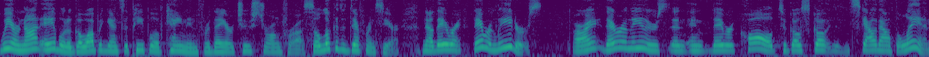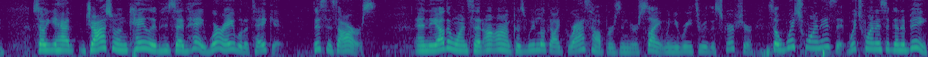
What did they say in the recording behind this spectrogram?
"We are not able to go up against the people of Canaan, for they are too strong for us." So look at the difference here. Now they were they were leaders. All right, they were leaders, and, and they were called to go sco- scout out the land. So you have Joshua and Caleb who said, "Hey, we're able to take it. This is ours." And the other one said, "Uh-uh," because we look like grasshoppers in their sight when you read through the scripture. So which one is it? Which one is it going to be?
